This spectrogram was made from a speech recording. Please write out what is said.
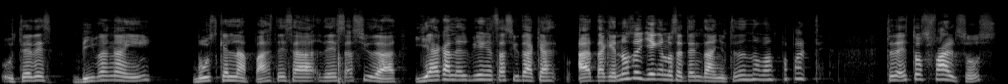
ustedes vivan ahí, busquen la paz de esa, de esa ciudad y háganle el bien a esa ciudad, que hasta que no se lleguen los 70 años, ustedes no van para parte. Entonces, estos falsos,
